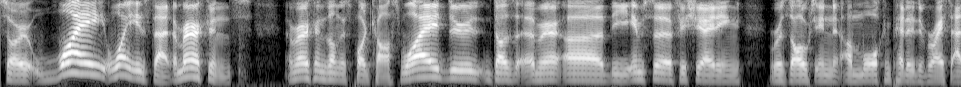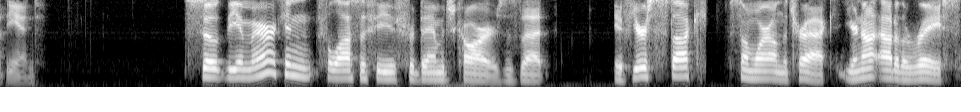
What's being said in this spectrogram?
So why, why is that? Americans, Americans on this podcast, why do does Amer- uh, the IMSA officiating result in a more competitive race at the end? So the American philosophy for damaged cars is that if you're stuck somewhere on the track, you're not out of the race.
